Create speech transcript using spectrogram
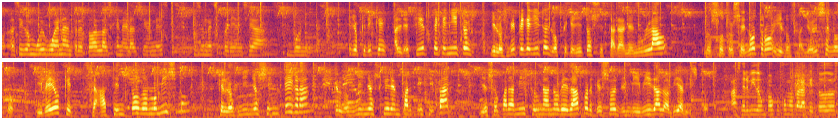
ha sido muy buena entre todas las generaciones, es una experiencia bonita. Yo creí que al decir pequeñitos y los vi pequeñitos, los pequeñitos estarán en un lado, los otros en otro y los mayores en otro. Y veo que hacen todos lo mismo, que los niños se integran, que los niños quieren participar y eso para mí fue una novedad porque eso en mi vida lo había visto. Ha servido un poco como para que todos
